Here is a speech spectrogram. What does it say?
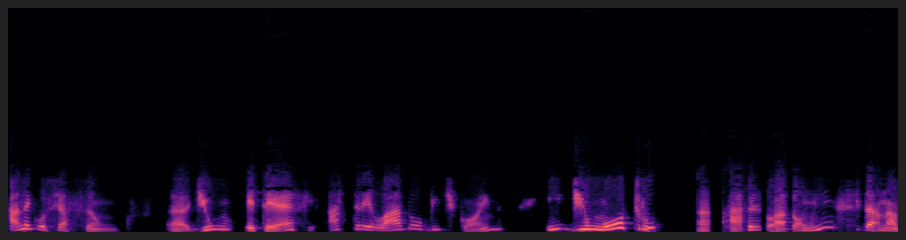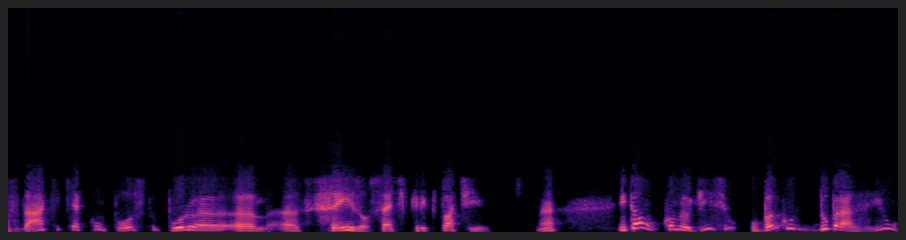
a negociação uh, de um ETF atrelado ao Bitcoin e de um outro uh, atrelado a um índice da Nasdaq que é composto por uh, seis ou sete criptoativos. Né? Então, como eu disse, o Banco do Brasil,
